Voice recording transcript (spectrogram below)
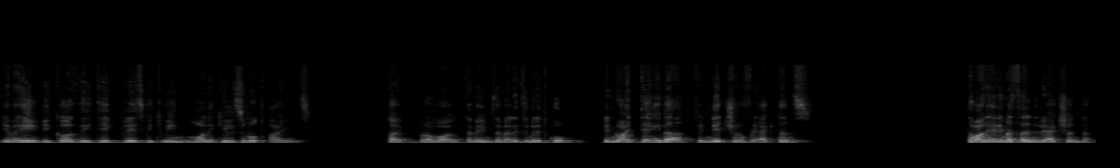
يبقى إيه؟ because they take place between molecules not ions. طيب برافو. تمام. زي ما قالت زميلتكم. النوع التاني بقى في ال nature of reactants طبعا يعني مثلا ال reaction ده.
